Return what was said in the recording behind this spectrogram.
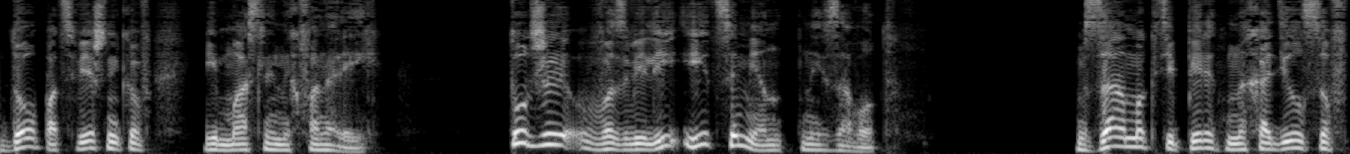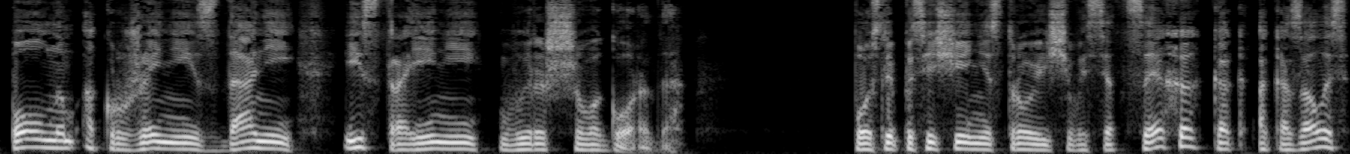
до подсвечников и масляных фонарей. Тут же возвели и цементный завод. Замок теперь находился в полном окружении зданий и строений выросшего города. После посещения строящегося цеха, как оказалось,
